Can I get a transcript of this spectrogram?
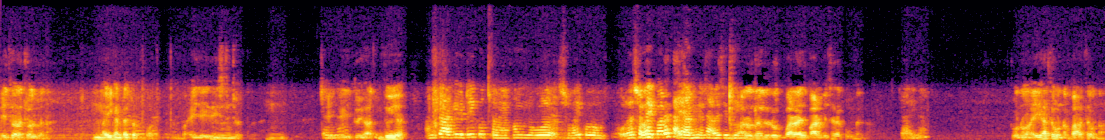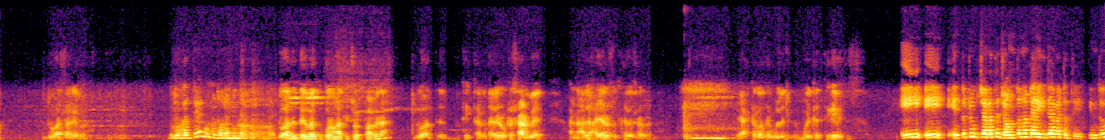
এই তোলা চলবে না। এইখানটা চট এই এই জিনিসটা দুই হাত। আমি তো আগে এটাই করতাম এখন ওরা সবাই করে- ওরা সবাই করে তাই আমি সারা দিই আরও তাহলে রোগ বাড়বে ছাড়া কমবে না। তাই না? কোনো এই হাতেও না বাহাতেও না। দু হাত লাগবে। দু হাত কোনো ধরনের দু হাতে দেখবে কোনো হাতে চোট পাবে না দু হাতে ঠিক থাকবে তাহলে ওটা সারবে আর নাহলে হাজার ওষুধ খেলে সারবে না। একটা কথা থেকে এই এই এতটুকু জায়গাতে যন্ত্রণাটা এই জায়গাটাতে কিন্তু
